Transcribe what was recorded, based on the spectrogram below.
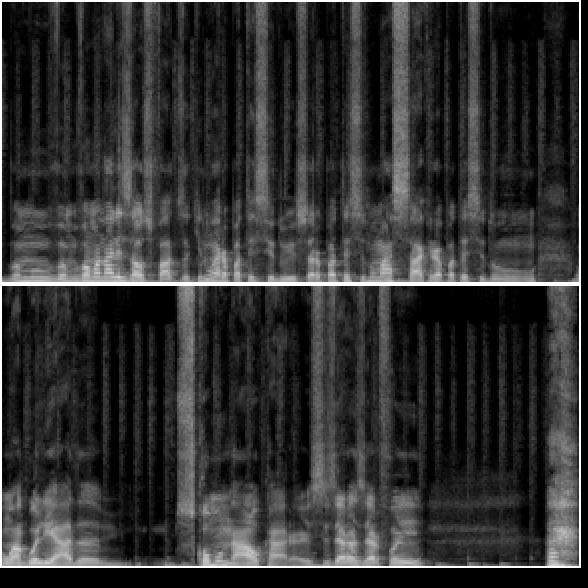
Vamos, vamos, vamos analisar os fatos aqui, não era pra ter sido isso, era pra ter sido um massacre, era pra ter sido um, uma goleada descomunal, cara. Esse 0 a 0 foi. Ah,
